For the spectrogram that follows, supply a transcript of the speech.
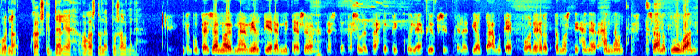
vuonna 2024 Alaston Eppu Salminen? Ja kuten sanoin, mä en vielä tiedä mitä se on, että sitä tässä aletaan ehkä pikkuhiljaa kypsyttelet jotain, mutta Eppu on ehdottomasti, hän, hän on saanut luvan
